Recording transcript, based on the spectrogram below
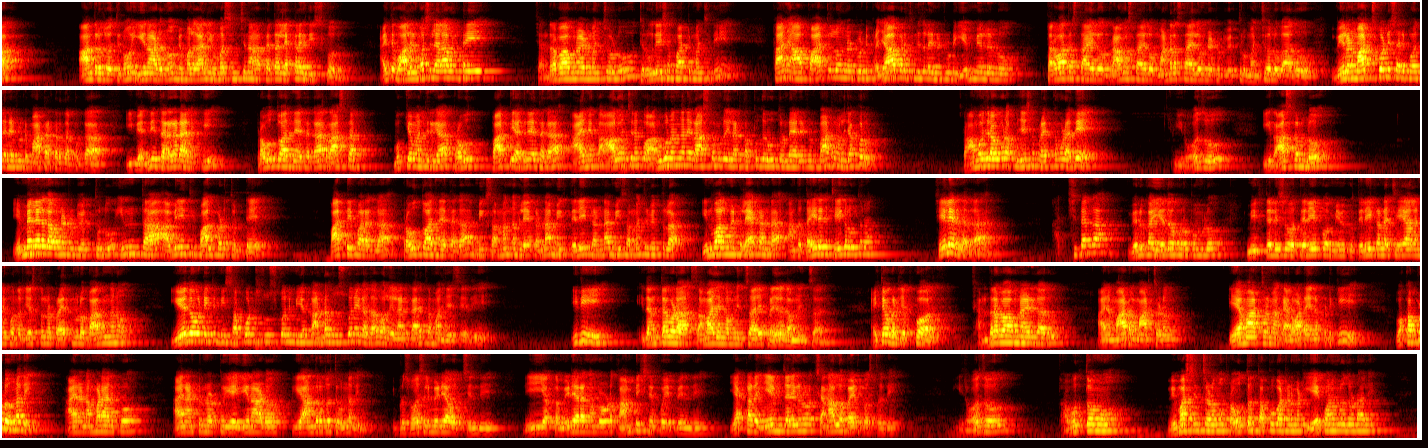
ఆంధ్రజ్యోతినో ఈనాడునో మిమ్మల్ని కానీ విమర్శించిన పెద్ద లెక్కలకి తీసుకోరు అయితే వాళ్ళ విమర్శలు ఎలా ఉంటాయి? చంద్రబాబు నాయుడు మంచోడు తెలుగుదేశం పార్టీ మంచిది. కానీ ఆ పార్టీలో ఉన్నటువంటి ప్రజాప్రతినిధులైనటువంటి ఎమ్మెల్యేలు తర్వాత స్థాయిలో గ్రామ స్థాయిలో మండల స్థాయిలో ఉన్నటువంటి వ్యక్తులు మంచోళ్ళు కాదు. వీళ్ళని మార్చుకోండి సరిపోద్ది అనేటువంటి మాట అంటారు తప్పక. ఇవన్నీ జరగడానికి ప్రభుత్వాధినేతగా రాష్ట్ర ముఖ్యమంత్రిగా ప్రభు పార్టీ అధినేతగా ఆయన యొక్క ఆలోచనకు అనుగుణంగానే రాష్ట్రంలో ఇలాంటి తప్పులు జరుగుతుండే అనేటువంటి మాట వాళ్ళు చెప్పరు. రామోజీరావు కూడా అప్పుడు చేసిన ప్రయత్నం కూడా అదే. ఈరోజు ఈ రాష్ట్రంలో ఎమ్మెల్యేలుగా ఉన్నటువంటి వ్యక్తులు ఇంత అవినీతికి పాల్పడుతుంటే పార్టీ పరంగా ప్రభుత్వాధినేతగా మీకు సంబంధం లేకుండా మీకు తెలియకుండా మీకు సంబంధించిన వ్యక్తుల ఇన్వాల్వ్మెంట్ లేకుండా అంత ధైర్యంగా చేయగలుగుతారా? చేయలేరు కదా? ఖచ్చితంగా వెనుక ఏదో ఒక రూపంలో మీకు తెలుసో తెలియకో మీకు తెలియకుండా చేయాలని కొందరు చేస్తున్న ప్రయత్నంలో భాగంగానో ఏదో ఒకటి అయితే మీ సపోర్ట్ చూసుకొని మీ యొక్క అండ చూసుకునే కదా వాళ్ళు ఇలాంటి కార్యక్రమాలు చేసేది. ఇది ఇదంతా కూడా సమాజం గమనించాలి ప్రజలు గమనించాలి. అయితే ఒకటి చెప్పుకోవాలి. చంద్రబాబు నాయుడు గారు ఆయన మాటలు మార్చడం ఏ మార్చడం నాకు అలవాటు అయినప్పటికీ ఒకప్పుడు ఉన్నది. ఆయన నమ్మడానికో ఆయన అంటున్నట్టు ఏ ఈనాడో ఏ ఆంధ్రజ్యోతి ఉన్నది. ఇప్పుడు సోషల్ మీడియా వచ్చింది. ఈ యొక్క మీడియా రంగంలో కూడా కాంపిటీషన్ ఎక్కువైపోయింది. ఎక్కడ ఏం జరిగినా కూడా క్షణాల్లో బయటకు వస్తుంది. ఈరోజు ప్రభుత్వము విమర్శించడము ప్రభుత్వం తప్పు పట్టడం అంటే ఏ కోణంలో చూడాలి?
